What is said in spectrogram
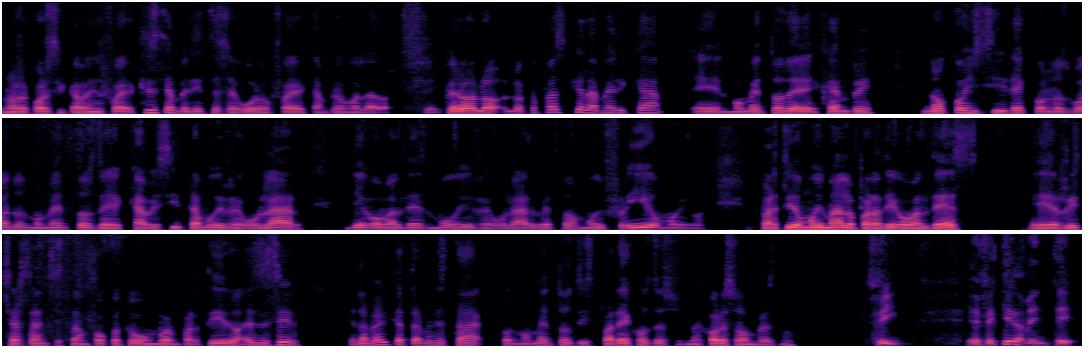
no recuerdo si Cabañas fue, Cristian Benítez seguro fue campeón goleador. Sí. Pero lo, lo, que pasa es que el América, el momento de Henry no coincide con los buenos momentos de cabecita muy regular, Diego Valdés muy irregular, Beto, muy frío, muy partido muy malo para Diego Valdés, eh, Richard Sánchez tampoco tuvo un buen partido, es decir, el América también está con momentos disparejos de sus mejores hombres, ¿no? Sí, efectivamente.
